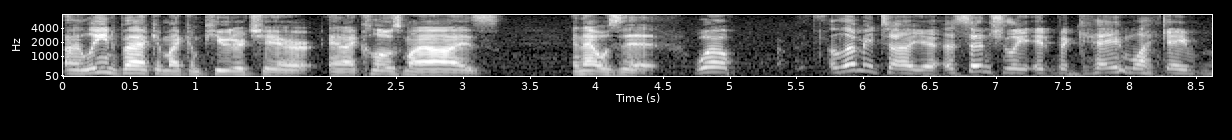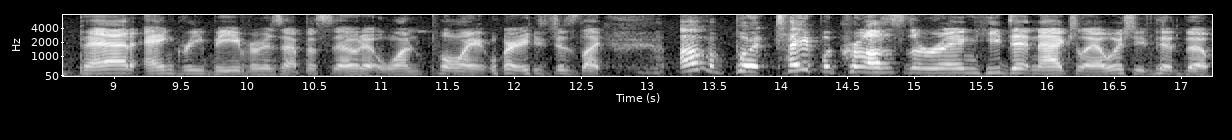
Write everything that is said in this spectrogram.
I leaned back in my computer chair and I closed my eyes and that was it. Well, let me tell you, essentially, it became like a bad Angry Beavers episode at one point where he's just like, I'm gonna put tape across the ring. He didn't actually, I wish he did though.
